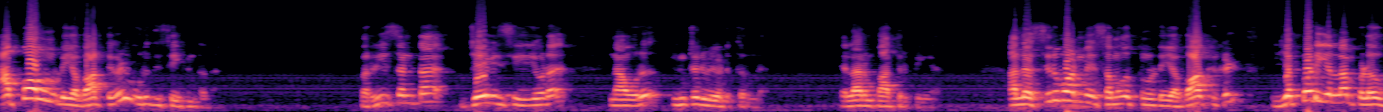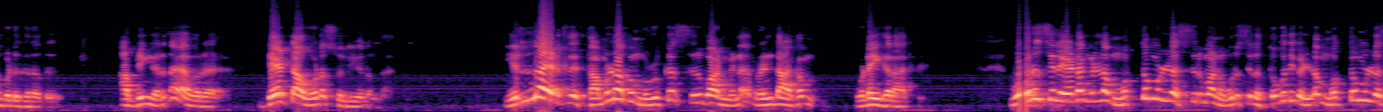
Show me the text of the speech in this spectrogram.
அப்பாவுடைய வார்த்தைகள் உறுதி செய்கின்றன. இப்போ ரீசண்டாக ஜேவிசியோட நான் ஒரு இன்டர்வியூ எடுத்திருந்தேன். எல்லாரும் பார்த்திருப்பீங்க. அந்த சிறுபான்மை சமூகத்தினுடைய வாக்குகள் எப்படியெல்லாம் பிளவுபடுகிறது அப்படிங்கிறத அவர் டேட்டாவோட சொல்லியிருந்தார். எல்லா இடத்துலயும் தமிழகம் முழுக்க சிறுபான்மையினர் ரெண்டாக உடைகிறார்கள். ஒரு சில இடங்கள்ல மொத்தமுள்ள சிறுபான்மை ஒரு சில தொகுதிகள்ல மொத்தமுள்ள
